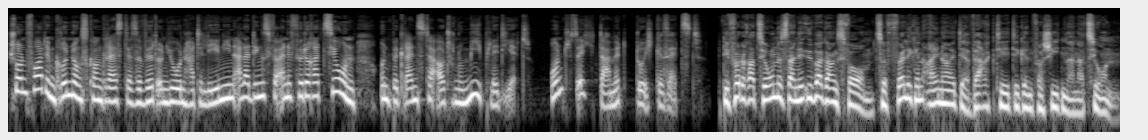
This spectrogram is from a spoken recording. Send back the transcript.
Schon vor dem Gründungskongress der Sowjetunion hatte Lenin allerdings für eine Föderation und begrenzte Autonomie plädiert und sich damit durchgesetzt. Die Föderation ist eine Übergangsform zur völligen Einheit der Werktätigen verschiedener Nationen.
